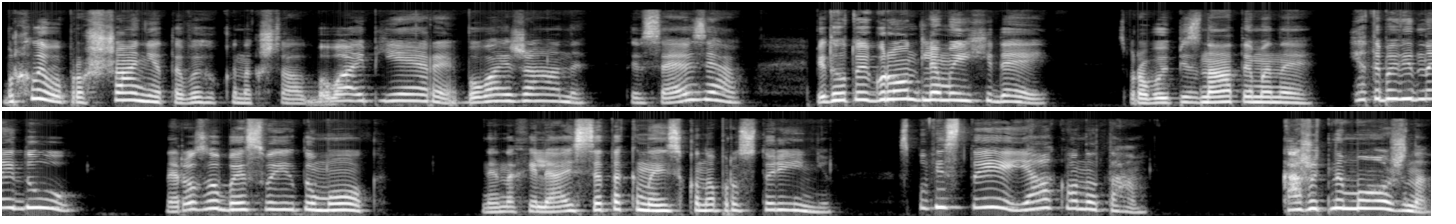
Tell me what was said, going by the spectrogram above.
Бурхливо прощання та вигуки на кшталт Бувай, П'єре, бувай, Жане, ти все взяв? Підготуй ґрунт для моїх ідей. Спробуй пізнати мене. Я тебе віднайду. Не розгуби своїх думок. Не нахиляйся так низько на просторінню. Сповісти, як воно там. Кажуть, не можна.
